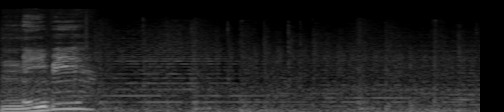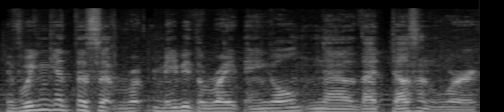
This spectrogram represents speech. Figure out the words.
maybe? If we can get this at maybe the right angle, no, that doesn't work.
